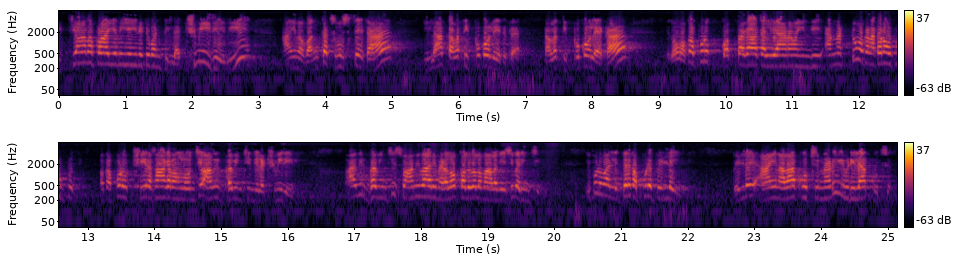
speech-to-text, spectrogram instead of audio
నిత్యానపాయని అయినటువంటి లక్ష్మీదేవి ఆయన వంక చూస్తేట ఇలా తల తిప్పుకోలేదుట. తల తిప్పుకోలేక ఏదో ఒకప్పుడు కొత్తగా కళ్యాణం అయింది అన్నట్టు ఒక నటన ఒకటి ఉంటుంది. ఒకప్పుడు క్షీరసాగరంలోంచి ఆవిర్భవించింది లక్ష్మీదేవి. ఆవిర్భవించి స్వామివారి మెడలో కలువల మాల వేసి వరించింది. ఇప్పుడు వాళ్ళిద్దరికి అప్పుడే పెళ్ళయింది. పెళ్ళై ఆయన అలా కూర్చున్నాడు ఈవిడ ఇలా కూర్చుంది.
